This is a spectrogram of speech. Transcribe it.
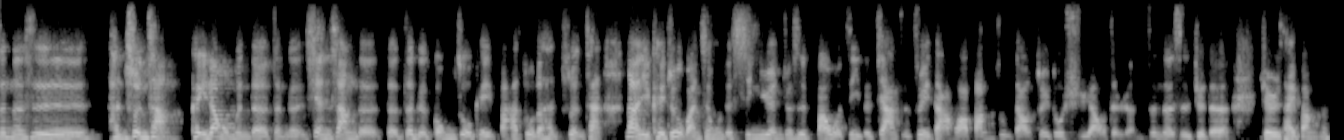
真的是很顺畅，可以让我们的整个线上的的这个工作可以把它做得很顺畅。那也可以就是完成我的心愿，就是把我自己的价值最大化，帮助到最多需要的人。真的是觉得真是太棒了。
